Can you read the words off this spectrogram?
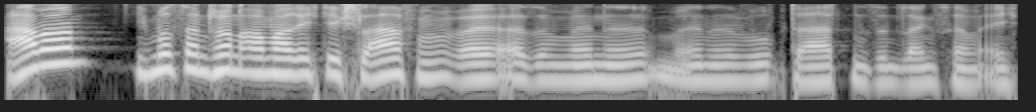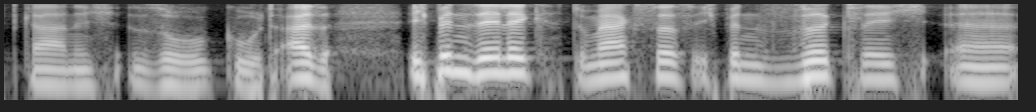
Aber ich muss dann schon auch mal richtig schlafen, weil also meine, meine Whoop-Daten sind langsam echt gar nicht so gut. Also, ich bin selig, du merkst es, ich bin wirklich äh,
